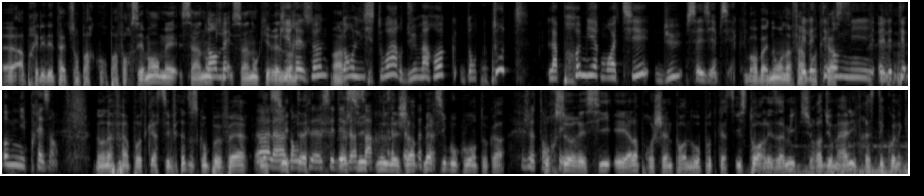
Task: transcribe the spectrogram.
Euh, après les détails de son parcours, pas forcément, mais c'est un nom, qui, c'est un nom qui résonne. Qui résonne dans l'histoire du Maroc, dans toute la première moitié du XVIe siècle. Bon, ben nous, on a fait un podcast. elle était omniprésente. nous, on a fait un podcast, c'est bien tout ce qu'on peut faire. Voilà, donc euh, c'est déjà ça. nous échappe. Merci beaucoup, en tout cas, pour ce récit. Et à la prochaine pour un nouveau podcast Histoire, les amis, sur Radio Maalif. Restez connectés.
